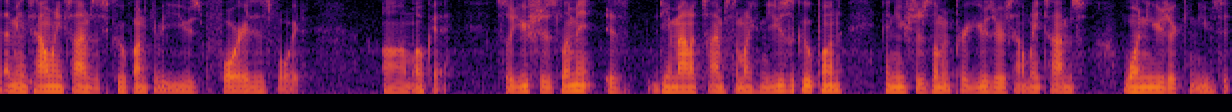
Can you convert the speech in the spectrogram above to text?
That means how many times this coupon can be used before it is void. Um, okay. So usage limit is the amount of time someone can use the coupon, and usage limit per user is how many times one user can use it.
